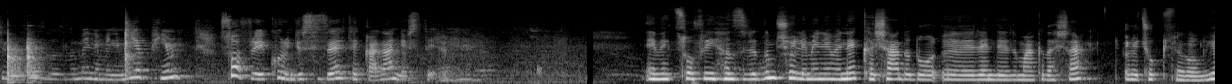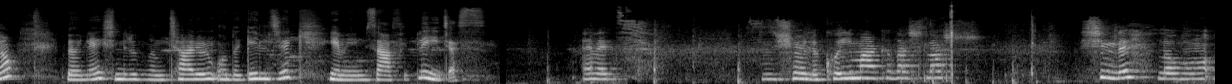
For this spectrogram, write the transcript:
Şimdi hızlı hızlı menemenimi yapayım. Sofrayı kurunca size tekrardan gösteririm. Evet sofrayı hazırladım. Şöyle menemene kaşar da e, rendeledim arkadaşlar. Öyle çok güzel oluyor. Böyle şimdi Rıdvan'ı çağırıyorum. O da gelecek. Yemeğimizi afiyetle yiyeceğiz. Evet. Sizi şöyle koyayım arkadaşlar. Şimdi lavabomu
